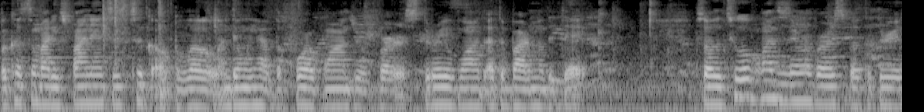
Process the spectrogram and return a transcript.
because somebody's finances took a blow. And then we have the Four of Wands reversed. Three of Wands at the bottom of the deck. So the Two of Wands is in reverse, but the Three,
